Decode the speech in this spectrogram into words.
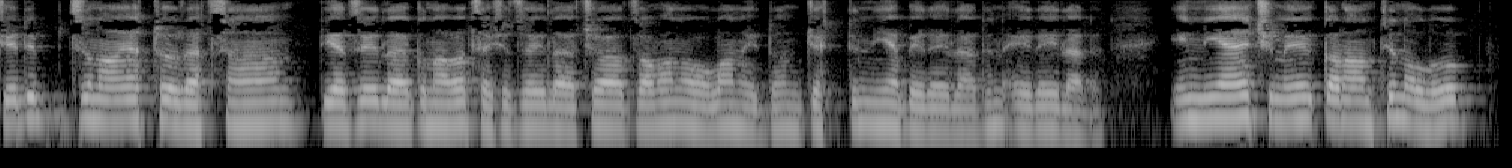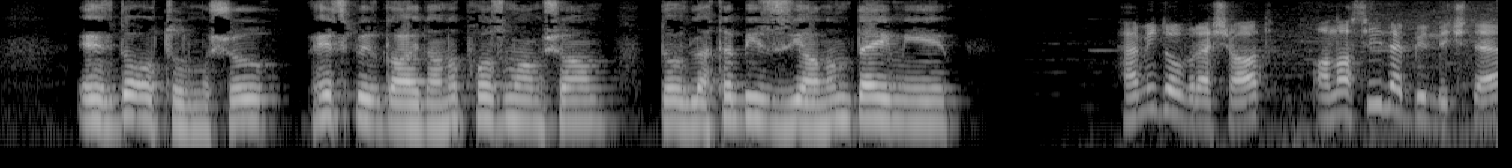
Gedib cinayət törətsəm, deyəcəklər, qınağa çəkəcəklər ki, cavan oğlan idin, getdin, niyə belə elədin, elə elədin. İndiyənə kimi karantin olub, evdə oturmuşuq, heç bir qaydanı pozmamışam, dövlətə bir ziyanım dəyməyib. Həmidov Rəşad anası ilə birlikdə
